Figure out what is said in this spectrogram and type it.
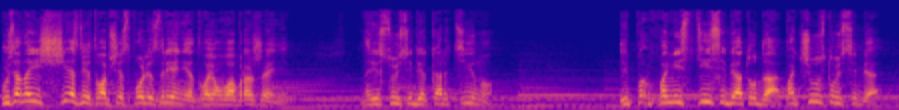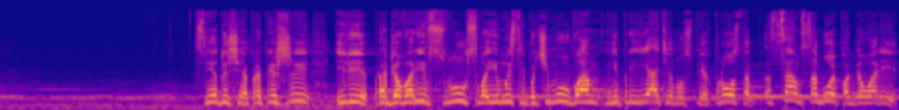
Пусть она исчезнет вообще с поля зрения в твоем воображении. Нарисуй себе картину, и помести себя туда, почувствуй себя. Следующее, пропиши или проговори вслух свои мысли, почему вам неприятен успех. Просто сам с собой поговори.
